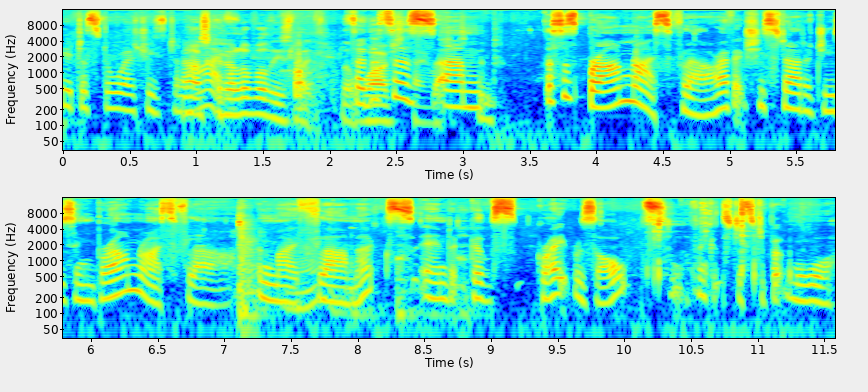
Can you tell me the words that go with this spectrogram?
Yeah. just always used a No, that's knife. good. I love all these like little So wives' this is um, this is brown rice flour. I've actually started using brown rice flour in my flour mix, and it gives great results. I think it's just a bit more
